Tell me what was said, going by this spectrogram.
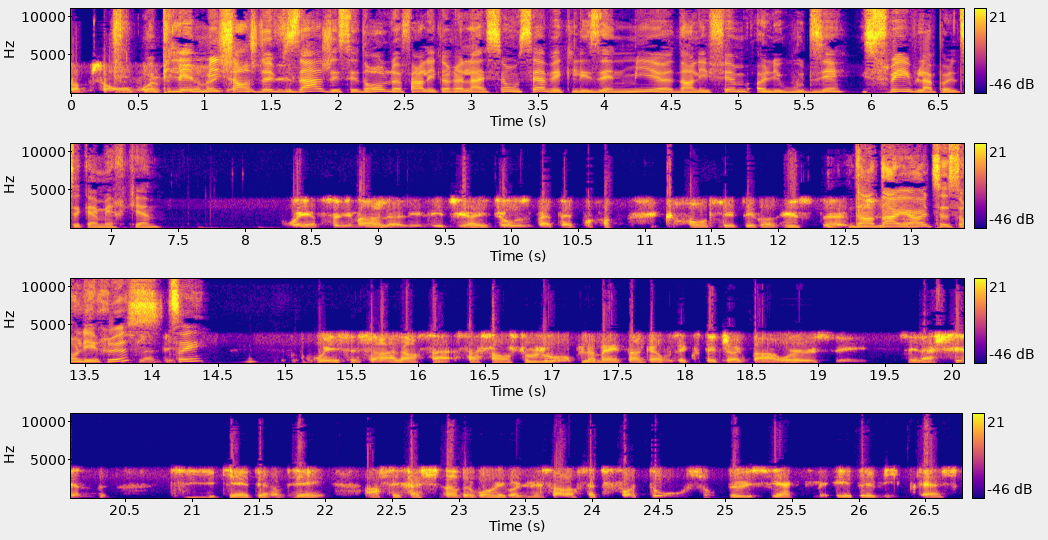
comme ça. On voit oui, puis l'ennemi change de visage et c'est drôle de faire les corrélations aussi avec les ennemis dans les films hollywoodiens. Ils suivent la politique américaine. Oui, absolument. Là. Les, les G.I. Joe se battaient pas contre les terroristes. Dans Die Hard, ce sont les Russes, tu sais. Oui, c'est ça. Alors, ça, ça change toujours. Puis là, maintenant, quand vous écoutez Jack Bauer, c'est, c'est la Chine qui, qui intervient. Alors, c'est fascinant de voir évoluer ça. Alors, cette photo sur deux siècles et demi presque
